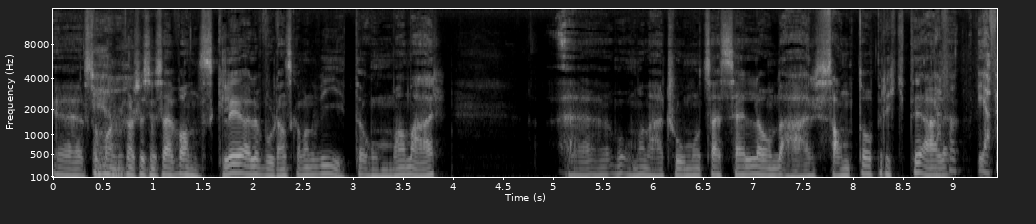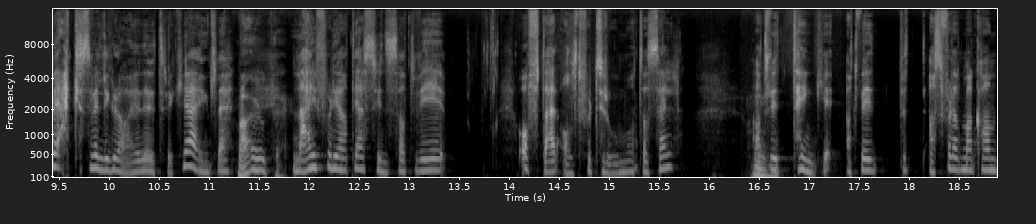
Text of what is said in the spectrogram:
Eh, som mange kanskje syns er vanskelig. Eller hvordan skal man vite om man er eh, om man er tro mot seg selv, og om det er sant og oppriktig? Er det... Ja, for jeg er ikke så veldig glad i det uttrykket, jeg, egentlig. Nei, okay. Nei, fordi at jeg syns at vi ofte er altfor tro mot oss selv. At vi mm. tenker at vi Altså fordi at man kan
